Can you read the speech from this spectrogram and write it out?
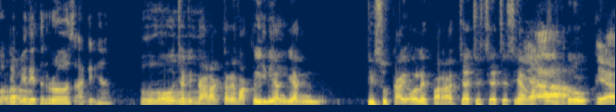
Kok dipilih terus akhirnya. Oh, Oh, jadi karakter waktu itu Ini. yang yang disukai oleh para judges-judgesnya Ya, waktu itu. Ya,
